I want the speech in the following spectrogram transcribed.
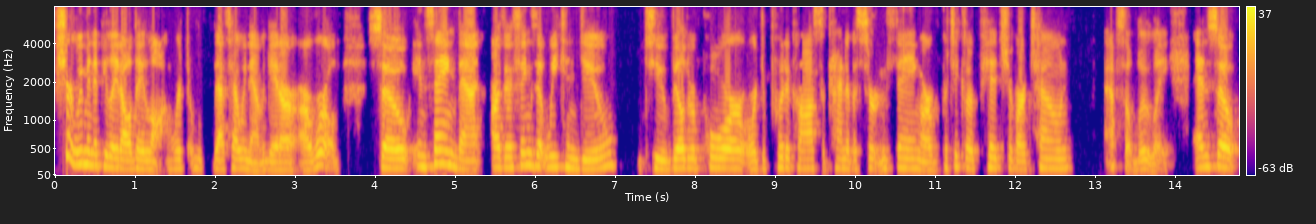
Sure, we manipulate all day long. We're, that's how we navigate our, our world. So, in saying that, are there things that we can do to build rapport or to put across a kind of a certain thing or a particular pitch of our tone absolutely and so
